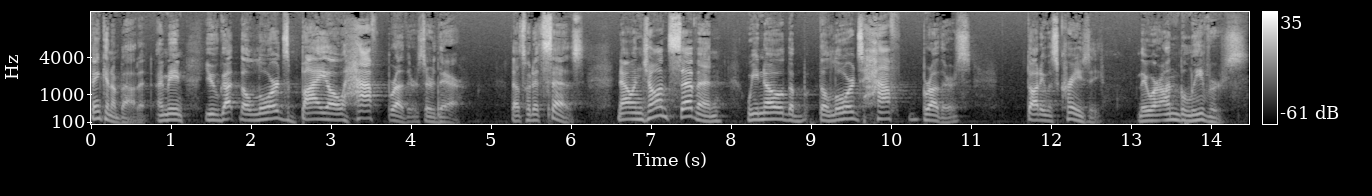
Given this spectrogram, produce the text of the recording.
thinking about it. I mean, you've got the Lord's bio half brothers are there. That's what it says. Now, in John 7, we know the, the Lord's half brothers thought he was crazy they were unbelievers.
